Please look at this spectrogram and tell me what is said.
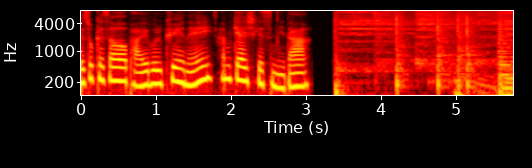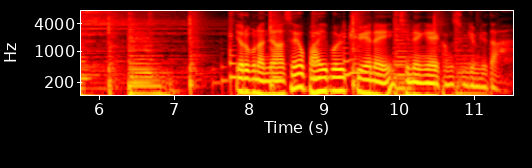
계속해서 바이블 Q&A 함께 하시겠습니다. 여러분 안녕하세요. 바이블 Q&A 진행의 강순규입니다.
